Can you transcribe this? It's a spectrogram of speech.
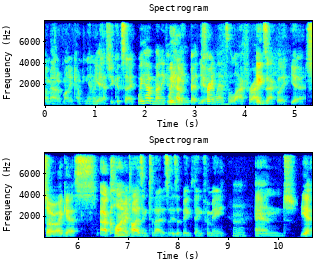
amount of money coming in, I Yeah. guess you could say. We have money coming have- in, but yeah. freelancer life, right? Exactly, yeah. So I guess acclimatizing to that is, is a big thing for me. Mm. And yeah,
